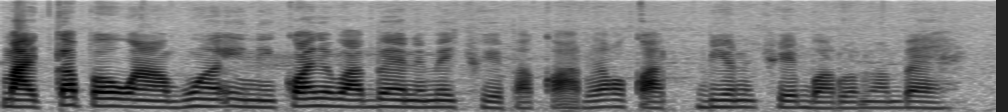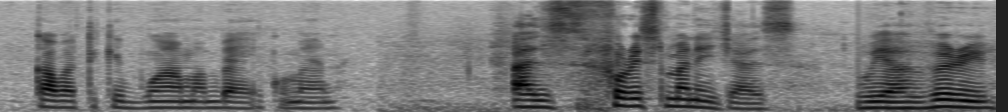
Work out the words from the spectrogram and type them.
mac ka pe owango bwa eni konyowa bene me cwe pa kot weko kot bino cwe botwa maber ka watiki ki bwa maber kumeno as forest managers, we are very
